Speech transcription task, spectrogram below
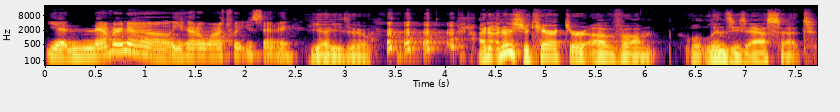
You never know. You got to watch what you say. Yeah, you do. I noticed your character of um, well, Lyndsey's asset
